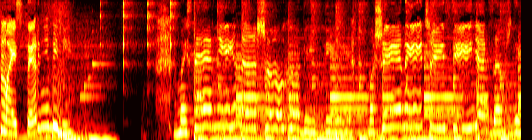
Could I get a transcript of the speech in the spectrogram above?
Майстерня Бібі. В майстерні нашого бібі машини чисті, як завжди.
